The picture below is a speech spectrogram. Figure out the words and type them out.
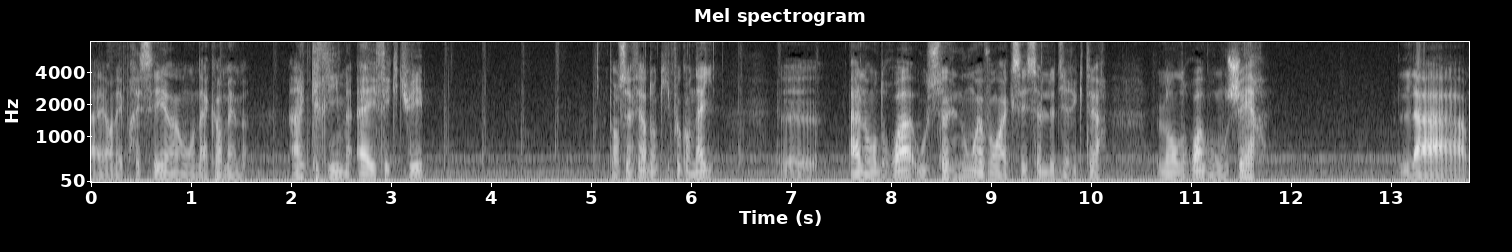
Allez, on est pressé, hein, on a quand même un crime à effectuer. Pour ce faire, donc, il faut qu'on aille euh, à l'endroit où seul nous avons accès, seul le directeur, l'endroit où on gère la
